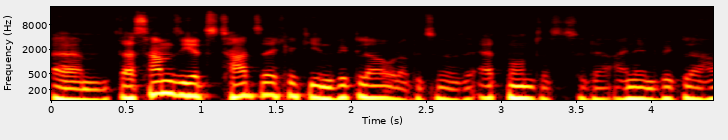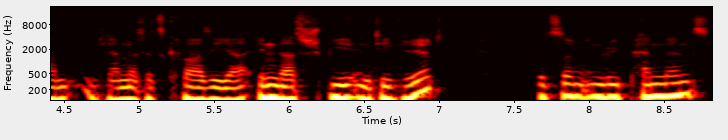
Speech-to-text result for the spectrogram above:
ähm, das haben sie jetzt tatsächlich, die Entwickler oder beziehungsweise Edmund, das ist ja der eine Entwickler, haben, die haben das jetzt quasi ja in das Spiel integriert, sozusagen in Repentance.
